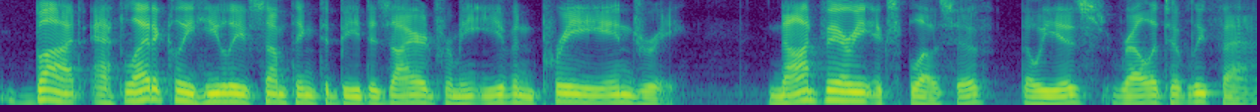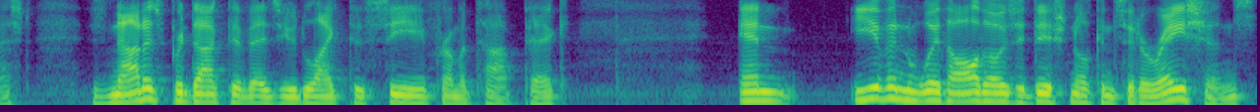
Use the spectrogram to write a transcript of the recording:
But athletically, he leaves something to be desired for me even pre injury. Not very explosive, though he is relatively fast. Is not as productive as you'd like to see from a top pick. And even with all those additional considerations,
